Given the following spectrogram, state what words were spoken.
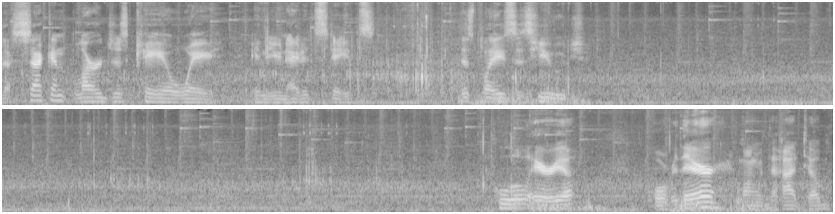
the second largest KOA in the United States. This place is huge. Pool area over there along with the hot tub.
